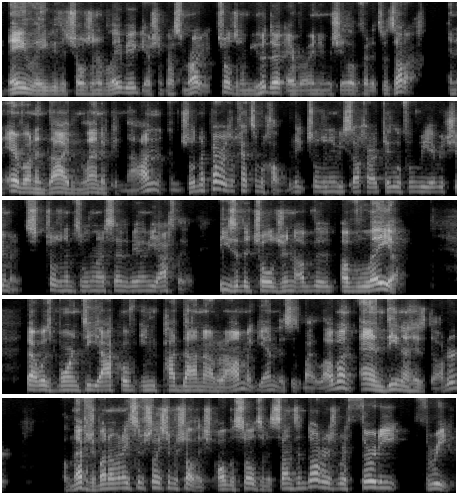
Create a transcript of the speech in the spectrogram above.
Bnei Levi, the children of Levi, Gershon Kasim children of Yehuda, everyone in Mishel Fedetz Zarach, and died in the land of Canaan, and the children of Paris of Chetzim the children of Yisachar, Teluf of Yevet Shimon, children of Zvulun, Arset, Yachleel. These are the children of the of Leah, that was born to Yaakov in Padan Aram. Again, this is by Lavan, and Dina, his daughter. All the souls of his sons and daughters were 33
